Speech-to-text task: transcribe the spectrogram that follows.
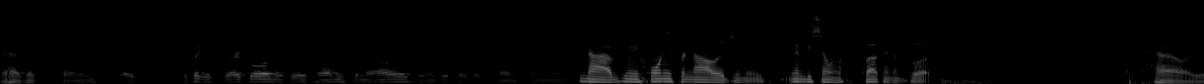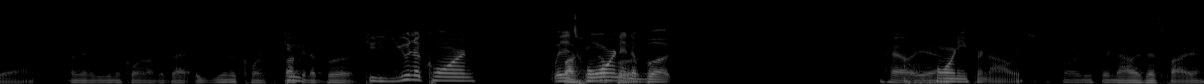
it has like the horns, like it's like a circle, and it says horny for knowledge, and it just has like horns coming out. Nah, it was gonna be horny for knowledge, and it was gonna be someone fucking a book. Hell yeah! And then a unicorn on the back. A unicorn Dude, fucking a book. Dude, a unicorn with its Fucking a horn in a book. book. Hell yeah! Horny for knowledge. Horny for knowledge. That's fire.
